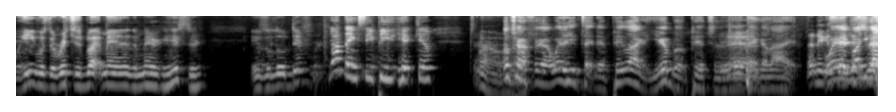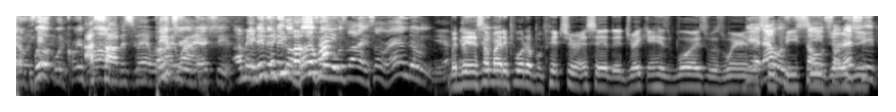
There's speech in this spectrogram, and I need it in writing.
when he was the richest black man in American history, it was a little different. Y'all think CP hit Kim? I don't I'm know. trying to figure out where did he take that pic like a yearbook picture. of That nigga like. That nigga Where, said why this you got a book with Chris I saw this man with my picture of that shit. I mean, and then think the he nigga fucked your above him was like some random. Yeah. But then somebody pulled up a picture and said that Drake and his boys was wearing Yeah, the that was CPC so. jersey. So that shit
